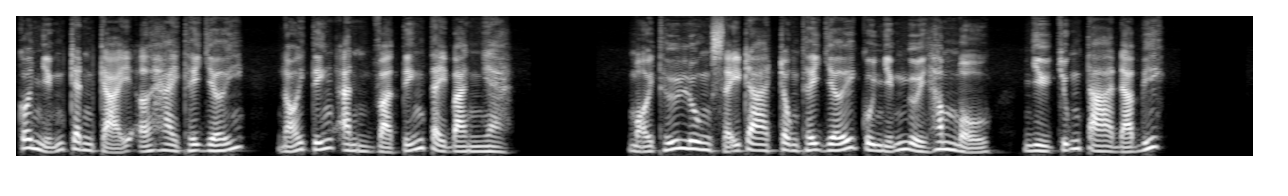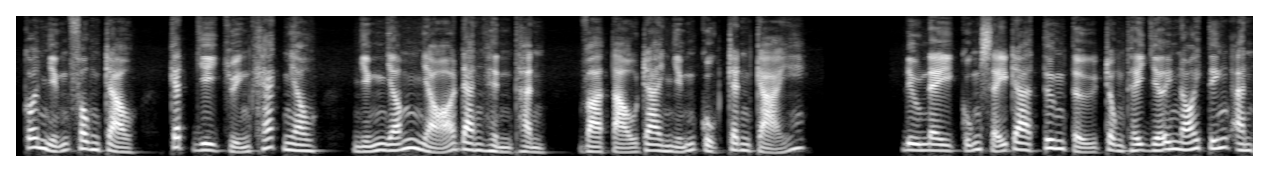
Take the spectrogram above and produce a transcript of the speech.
có những tranh cãi ở hai thế giới, nói tiếng Anh và tiếng Tây Ban Nha. Mọi thứ luôn xảy ra trong thế giới của những người hâm mộ, như chúng ta đã biết. Có những phong trào, cách di chuyển khác nhau, những nhóm nhỏ đang hình thành và tạo ra những cuộc tranh cãi. Điều này cũng xảy ra tương tự trong thế giới nói tiếng Anh.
